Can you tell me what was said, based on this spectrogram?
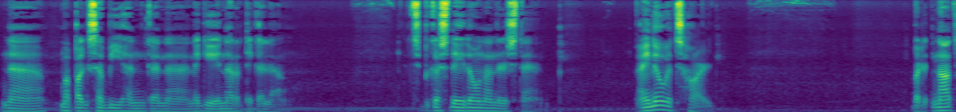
na mapagsabihan ka na nag ka lang. It's because they don't understand. I know it's hard. But it not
